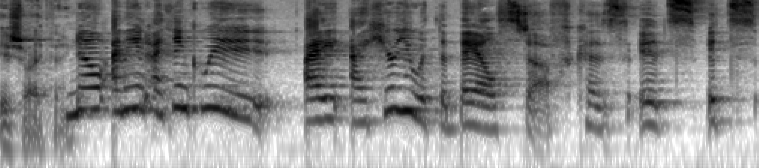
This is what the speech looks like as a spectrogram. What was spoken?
issue. I think. No, I mean, I think we. I I hear you with the bail stuff because it's it's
